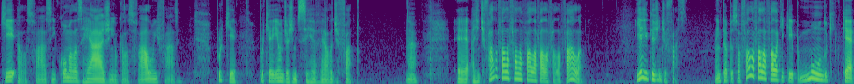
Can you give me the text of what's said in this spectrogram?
que elas fazem, como elas reagem ao que elas falam e fazem. Por quê? Porque aí é onde a gente se revela de fato. Né? É, a gente fala, fala, fala, fala, fala, fala, fala, e aí o que a gente faz? Então a pessoa fala, fala, fala que quer ir pro mundo, que quer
